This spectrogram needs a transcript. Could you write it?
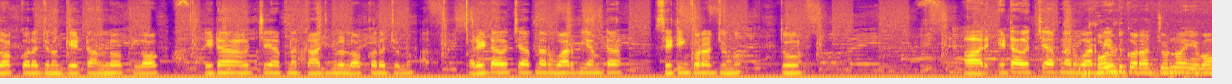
লক করার জন্য গেট আনলক লক এটা হচ্ছে আপনার কাজগুলো লক করার জন্য। আর এটা হচ্ছে আপনার ওয়ার বিএমটা সেটিং করার জন্য। তো আর এটা হচ্ছে আপনার ওয়ার হোল্ড করার জন্য এবং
